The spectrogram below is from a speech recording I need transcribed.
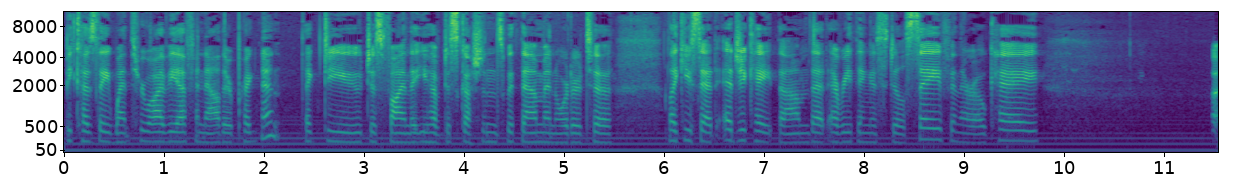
because they went through IVF and now they're pregnant? Like do you just find that you have discussions with them in order to like you said educate them that everything is still safe and they're okay? Uh,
